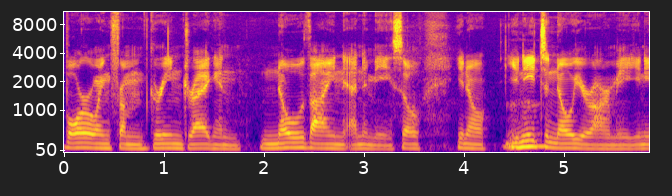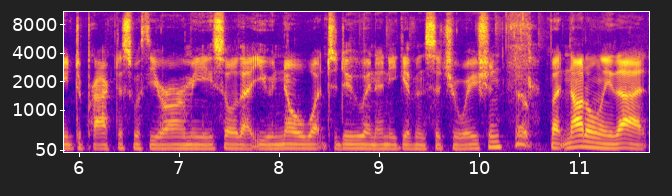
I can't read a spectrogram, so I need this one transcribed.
borrowing from Green Dragon: "Know thine enemy." So you know, you mm-hmm. need to know your army. You need to practice with your army so that you know what to do in any given situation. Yep. But not only that,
